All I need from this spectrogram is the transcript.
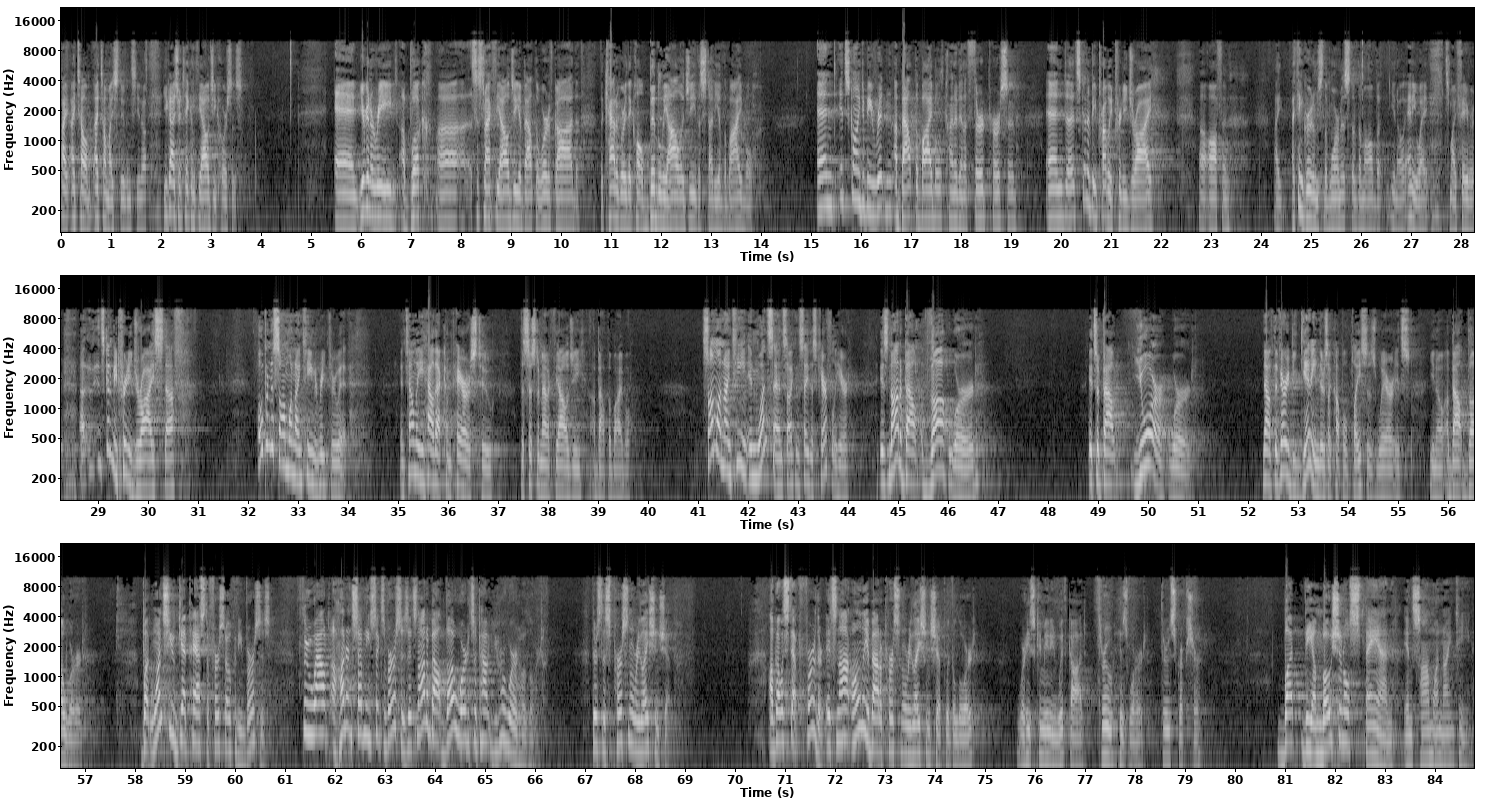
I, I, tell, I tell my students, you know, you guys are taking theology courses. And you're going to read a book, uh, systematic theology about the Word of God, the, the category they call bibliology, the study of the Bible. And it's going to be written about the Bible, kind of in a third person. And uh, it's going to be probably pretty dry uh, often. I, I think Grudem's the warmest of them all, but you know, anyway, it's my favorite. Uh, it's going to be pretty dry stuff. Open to Psalm 119 and read through it. And tell me how that compares to the systematic theology about the Bible. Psalm 119, in one sense, I can say this carefully here, is not about the Word, it's about your word. Now, at the very beginning, there's a couple places where it's, you know, about the word. But once you get past the first opening verses, throughout 176 verses, it's not about the word, it's about your word, O oh Lord. There's this personal relationship. I'll go a step further. It's not only about a personal relationship with the Lord, where he's communing with God through his word, through scripture, but the emotional span in Psalm 119.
